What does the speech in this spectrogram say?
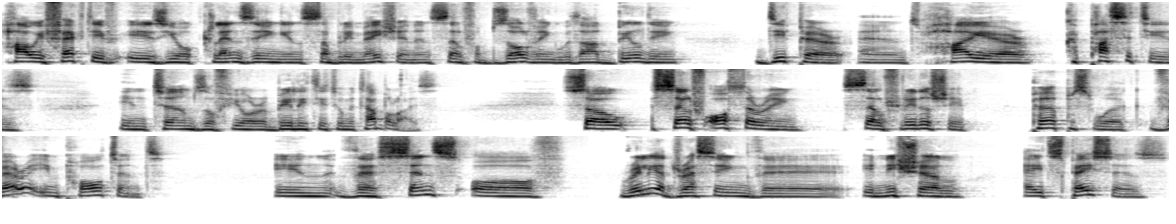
How effective is your cleansing and sublimation and self absolving without building deeper and higher capacities in terms of your ability to metabolize. So, self authoring, self leadership, purpose work, very important in the sense of really addressing the initial eight spaces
